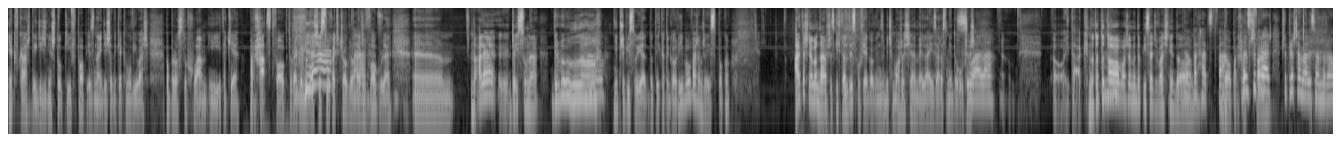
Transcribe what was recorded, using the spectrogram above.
jak w każdej dziedzinie sztuki, w popie znajdzie się, tak jak mówiłaś, po prostu chłam i takie parchactwo, którego nie da się słuchać czy oglądać w ogóle. Em, no ale y, Jasona Derulo No. nie przypisuję do tej kategorii, bo uważam, że jest spoko. Ale też nie oglądałem wszystkich teledysków jego, więc być może się mylę i zaraz mnie douczysz. Suala, Oj, tak. No to to, to możemy dopisać właśnie do... do parchactwa. do parchactwa. No, przeprasz, przepraszam, Alessandro.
